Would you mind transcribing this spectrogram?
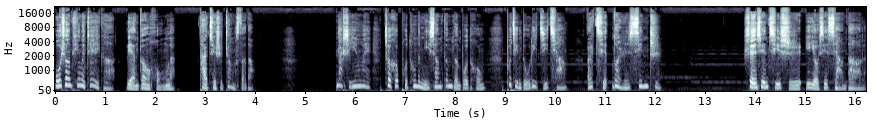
无声听了这个，脸更红了，他却是正色道。那是因为这和普通的迷香根本不同，不仅毒力极强，而且乱人心智。沈轩其实也有些想到了，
